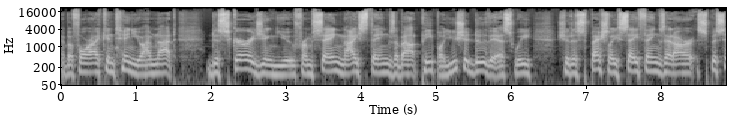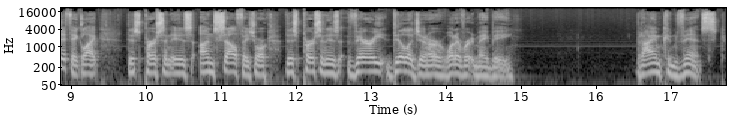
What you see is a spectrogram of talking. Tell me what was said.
And before I continue, I'm not discouraging you from saying nice things about people. You should do this. We should especially say things that are specific, like this person is unselfish or this person is very diligent or whatever it may be. But I am convinced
